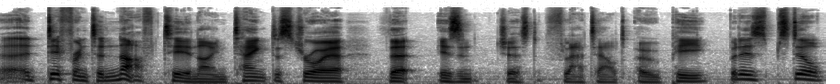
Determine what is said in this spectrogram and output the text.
a different enough tier 9 tank destroyer that isn't just flat out OP, but is still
